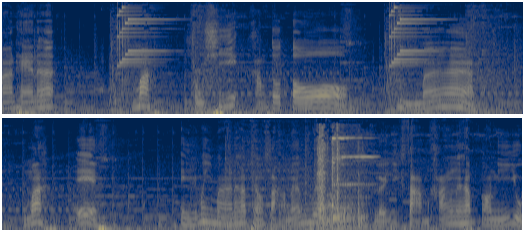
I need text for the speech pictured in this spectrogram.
มาแทนนะฮะมาซูชิคำโตโตๆดีมาก มาเอเอไม่มานะครับ แถว 3 นะเพื่อนๆเหลืออีก 3 ครั้งนะครับ ตอนนี้อยู่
